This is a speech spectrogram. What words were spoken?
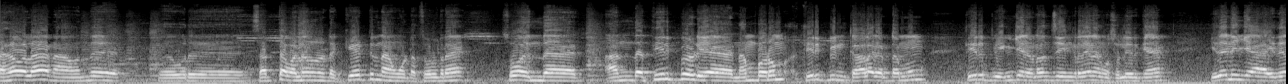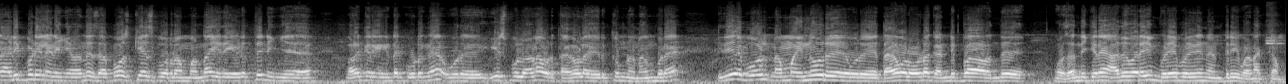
தகவலை நான் வந்து ஒரு சட்ட வல்லுநர்கிட்ட கேட்டு நான் உங்கள்கிட்ட சொல்கிறேன் ஸோ இந்த அந்த தீர்ப்புடைய நம்பரும் தீர்ப்பின் காலகட்டமும் தீர்ப்பு எங்கே நடந்துச்சுங்கிறதே நான் சொல்லியிருக்கேன். இதை நீங்கள் இதன் அடிப்படையில் நீங்கள் வந்து சப்போஸ் கேஸ் போடுற மாதிரி தான் இதை எடுத்து நீங்கள் வழக்கறிஞர்கிட்ட கொடுங்க. ஒரு யூஸ்ஃபுல்லான ஒரு தகவலாக இருக்கும்னு நான் நம்புகிறேன் இதே போல் நம்ம இன்னொரு ஒரு தகவலோடு கண்டிப்பாக வந்து உங்களை சந்திக்கிறேன். அதுவரையும் விடைபெறுகிறேன். நன்றி. வணக்கம்.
